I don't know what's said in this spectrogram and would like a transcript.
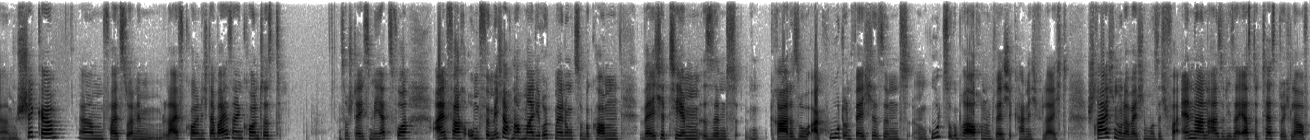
ähm, schicke, ähm, falls du an dem Live-Call nicht dabei sein konntest. So stelle ich es mir jetzt vor, einfach um für mich auch nochmal die Rückmeldung zu bekommen, welche Themen sind gerade so akut und welche sind ähm, gut zu gebrauchen und welche kann ich vielleicht streichen oder welche muss ich verändern. Also dieser erste Testdurchlauf,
